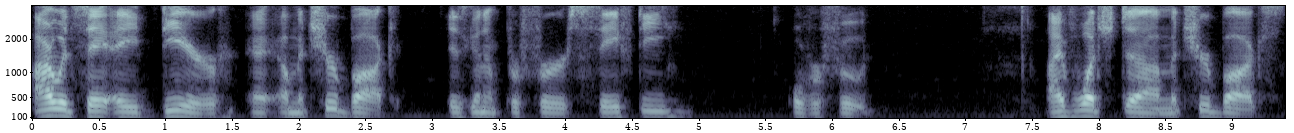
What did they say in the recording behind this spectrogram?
I would say a deer, a mature buck, is going to prefer safety over food. I've watched uh, mature bucks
